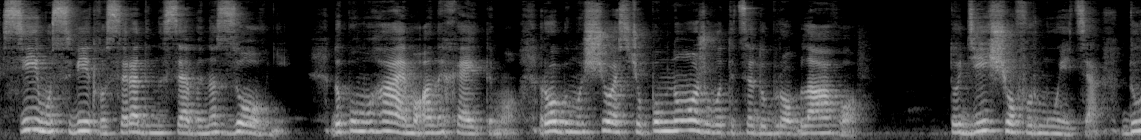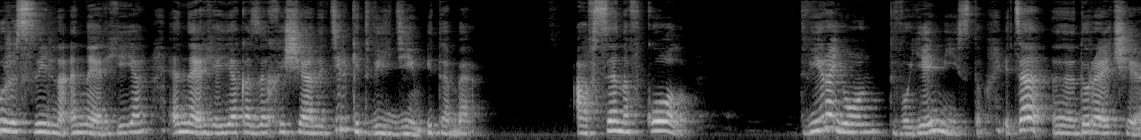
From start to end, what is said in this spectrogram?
сіємо світло зсередини себе назовні, допомагаємо, а не хейтимо, робимо щось, щоб помножувати це добро, благо. Тоді що формується? Дуже сильна енергія, енергія, яка захищає не тільки твій дім і тебе, а все навколо твій район, твоє місто. І це, е, до речі,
